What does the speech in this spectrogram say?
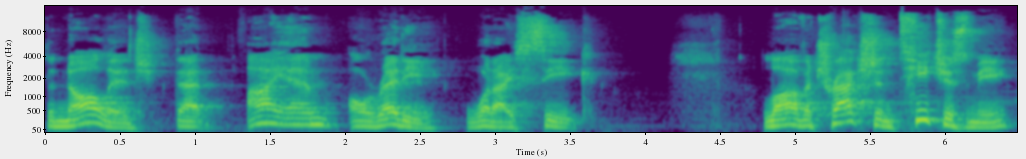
The knowledge that I am already what I seek. Law of attraction teaches me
